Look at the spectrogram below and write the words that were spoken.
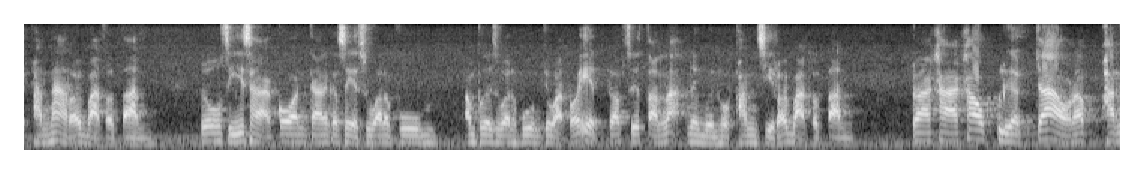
17,500 บาทต่อตัน โรงสีสหกรณ์การเกษตรสุวรรณภูมิอำเภอสุวรรณภูมิจังหวัดร้อยเอ็ดรับซื้อตันละ 16,400 บาทต่อตัน ราคาข้าวเปลือกเจ้านะครับพัน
